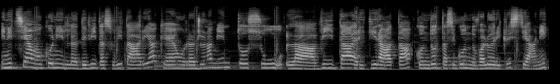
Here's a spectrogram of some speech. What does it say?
Iniziamo con il De Vita Solitaria, che è un ragionamento sulla vita ritirata condotta secondo valori cristiani,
